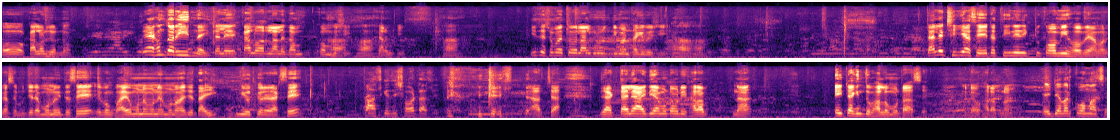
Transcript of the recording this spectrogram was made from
ও কালোর জন্য? এখন তো আর ঈদ নাই তাহলে কালো আর লালের দাম কম হ্যাঁ, বেশি। হ্যাঁ, কারণ কি? হ্যাঁ। ঈদের সময় তো লাল গরুর ডিমান্ড থাকে বেশি। হ্যাঁ হ্যাঁ। তাহলে ঠিক আছে এটা তিনের একটু কমই হবে আমার কাছে যেটা মনে হইতেছে এবং ভাইও মনে মনে মনে হয় যে তাই নিয়ত করে রাখছে। পাঁচ কেজি শর্ট আছে। আচ্ছা যাক তাহলে আইডিয়া মোটামুটি খারাপ না। এইটা কিন্তু ভালো মোটা আছে। এটাও খারাপ না। এইটা আবার কম আছে।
